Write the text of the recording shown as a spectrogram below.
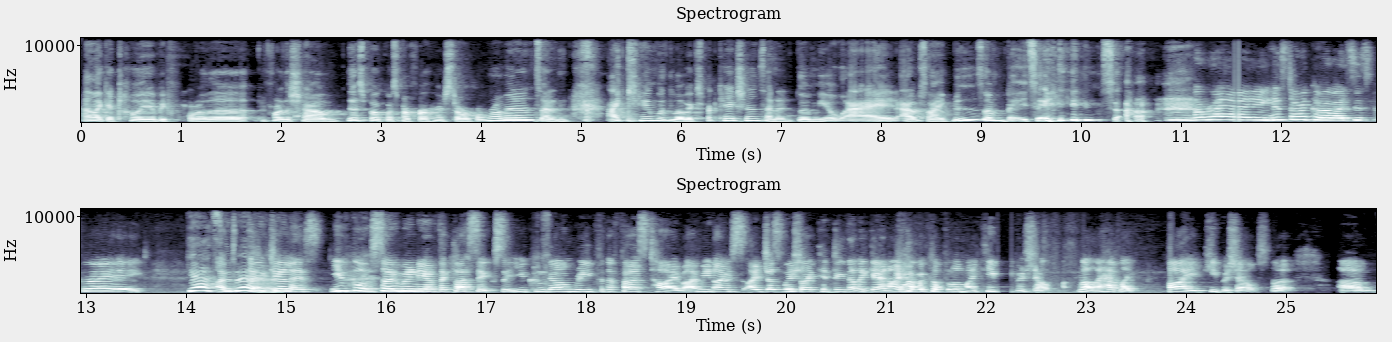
And like I told you before the before the show, this book was my first historical romance, and I came with low expectations, and it blew me away. I was like, "This is amazing!" so, hooray! Historical romance is great. Yes, I'm so jealous. You've got so many of the classics that you can go and read for the first time. I mean, I'm, I just wish I could do that again. I have a couple on my keeper shelf. Well, I have like five keeper shelves, but um,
